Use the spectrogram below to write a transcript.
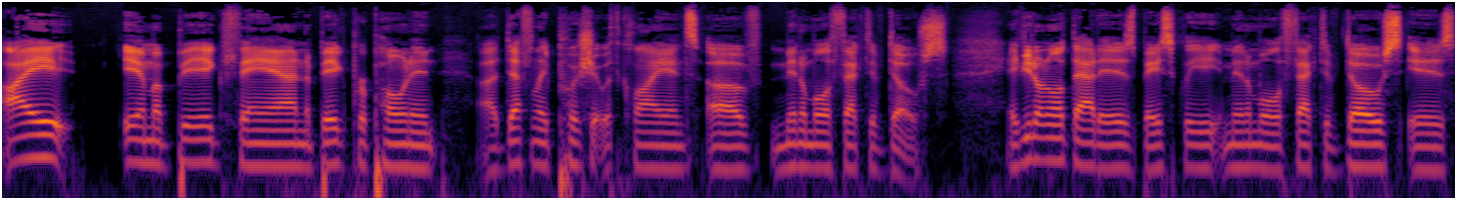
I am a big fan, a big proponent uh, definitely push it with clients of minimal effective dose. If you don't know what that is, basically, minimal effective dose is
